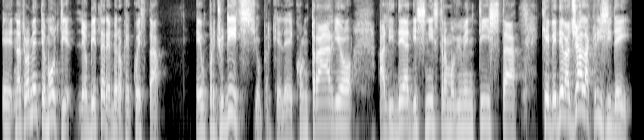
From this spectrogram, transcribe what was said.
eh, naturalmente molti le obietterebbero che questa è un pregiudizio perché è contrario all'idea di sinistra movimentista che vedeva già la crisi dei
